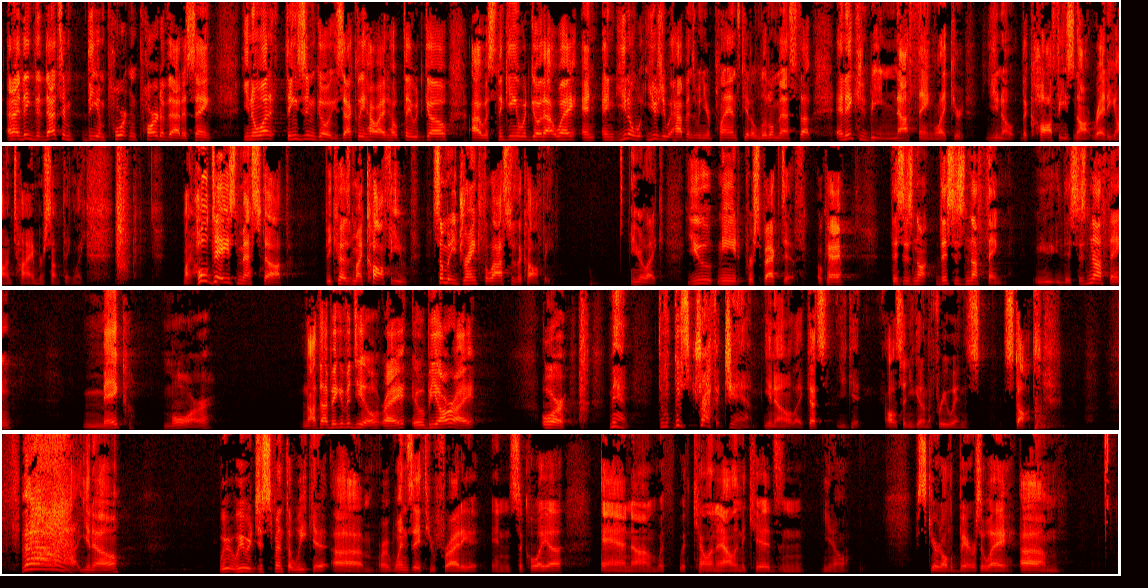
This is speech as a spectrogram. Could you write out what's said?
And I think that that's the important part of that is saying, you know what, things didn't go exactly how I'd hoped they would go. I was thinking it would go that way. And, and you know what, usually what happens when your plans get a little messed up, and it can be nothing, like your, you know, the coffee's not ready on time or something. Like, my whole day's messed up because my coffee somebody drank the last of the coffee. And you're like, you need perspective, okay? This is not, this is nothing. You, this is nothing. Make more. Not that big of a deal, right? It would be all right. Or, man, there's traffic jam, you know, like that's, you get, all of a sudden you get on the freeway and it stops. Ah, you know, we, we were just spent the week at, um, or Wednesday through Friday in Sequoia, and um, with with Kellen and Allie and the kids, and you know, scared all the bears away. Um,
